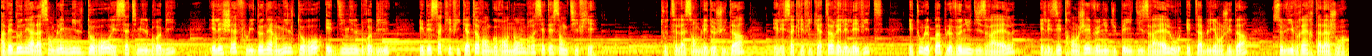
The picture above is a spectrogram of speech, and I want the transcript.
avait donné à l'assemblée mille taureaux et sept mille brebis, et les chefs lui donnèrent mille taureaux et dix mille brebis, et des sacrificateurs en grand nombre s'étaient sanctifiés. Toute l'assemblée de Juda, et les sacrificateurs et les Lévites, et tout le peuple venu d'Israël, et les étrangers venus du pays d'Israël ou établis en Juda, se livrèrent à la joie.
